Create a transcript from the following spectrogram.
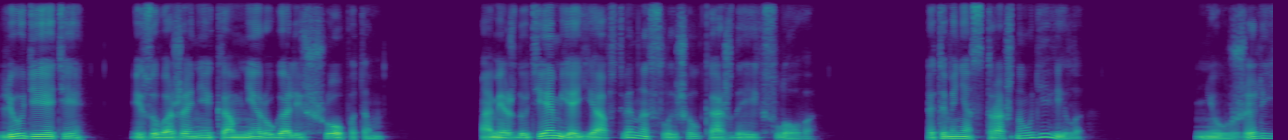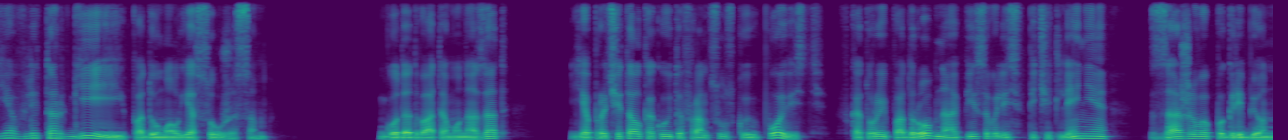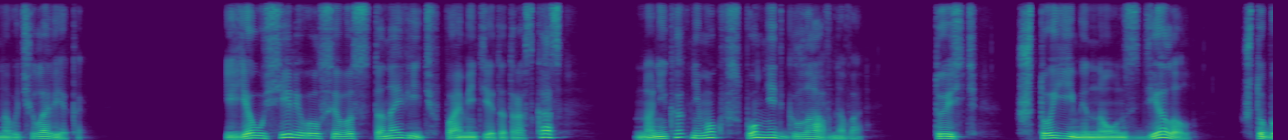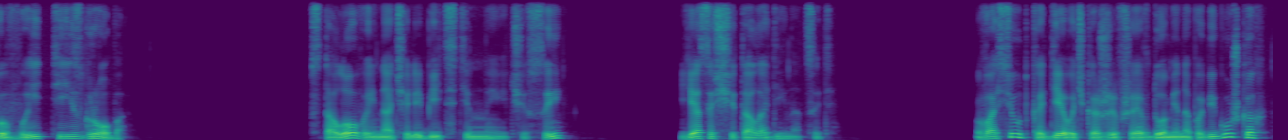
Люди эти из уважения ко мне ругались шепотом, а между тем я явственно слышал каждое их слово. Это меня страшно удивило. «Неужели я в литургии?» — подумал я с ужасом. Года два тому назад я прочитал какую-то французскую повесть, в которой подробно описывались впечатления заживо погребенного человека. И я усиливался восстановить в памяти этот рассказ, но никак не мог вспомнить главного, то есть, что именно он сделал, чтобы выйти из гроба. В столовой начали бить стенные часы, я сосчитал одиннадцать. Васютка, девочка, жившая в доме на побегушках,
